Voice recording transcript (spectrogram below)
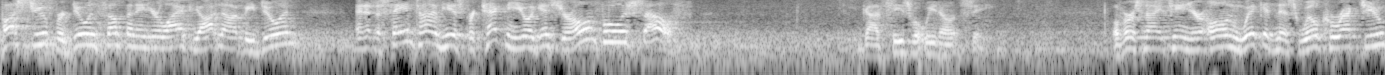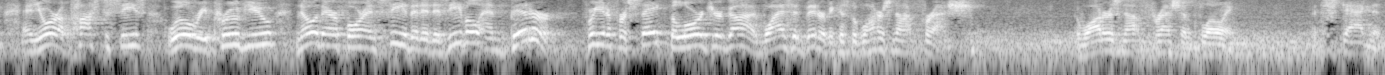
Bust you for doing something in your life you ought not be doing, and at the same time He is protecting you against your own foolish self. God sees what we don't see. Well, verse 19, your own wickedness will correct you, and your apostasies will reprove you. Know therefore and see that it is evil and bitter for you to forsake the Lord your God. Why is it bitter? Because the water's not fresh. The water is not fresh and flowing. It's stagnant,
